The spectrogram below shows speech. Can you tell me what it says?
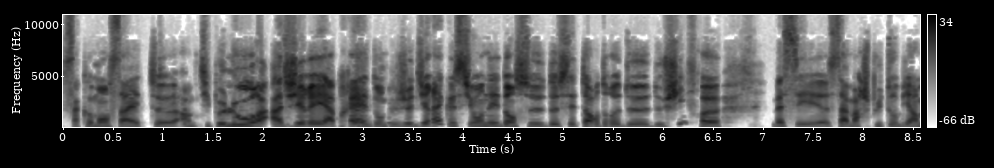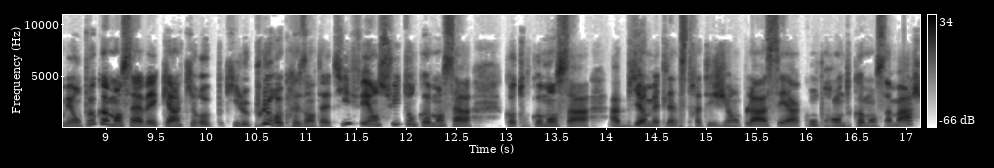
ça commence commence à être un petit peu lourd à gérer après. Donc, je dirais que si on est dans ce de cet ordre de, de chiffres, bah c'est ça marche plutôt bien. Mais on peut commencer avec un qui, qui est le plus représentatif et ensuite on commence à quand on commence à, à bien mettre la stratégie en place et à comprendre comment ça marche.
